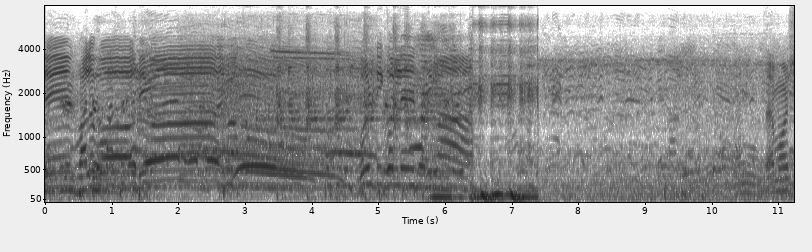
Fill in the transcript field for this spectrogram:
জেমস ভালো বল বিমা রামস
